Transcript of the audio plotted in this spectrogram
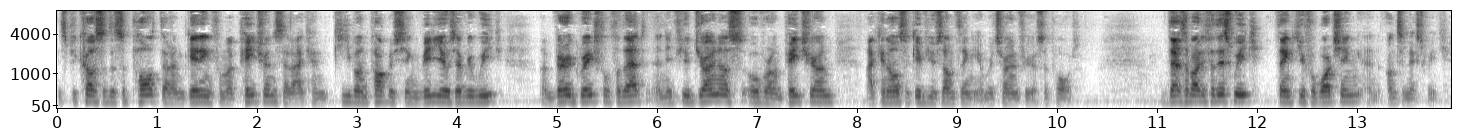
It's because of the support that I'm getting from my patrons that I can keep on publishing videos every week. I'm very grateful for that. And if you join us over on Patreon, I can also give you something in return for your support. That's about it for this week. Thank you for watching and until next week.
